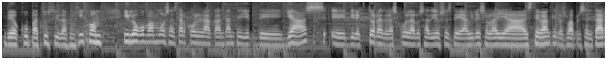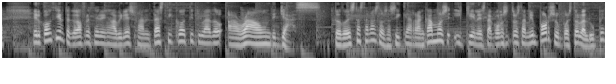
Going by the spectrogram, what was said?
de Ocupa tu ciudad en Gijón. Y luego vamos a estar con la cantante de jazz, eh, directora de la Escuela Los Adioses de Avilés, Olaya Esteban, que nos va a presentar el concierto que va a ofrecer en Avilés Fantástico titulado Around the Jazz. Todo esto hasta las dos, así que arrancamos y quien está con nosotros también, por supuesto, la Lupe.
